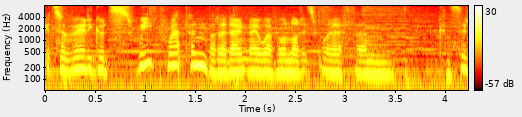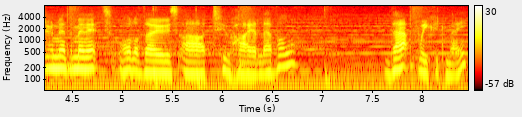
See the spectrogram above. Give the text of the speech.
it's a really good sweep weapon, but I don't know whether or not it's worth um, considering at the minute. All of those are too high a level. That we could make.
